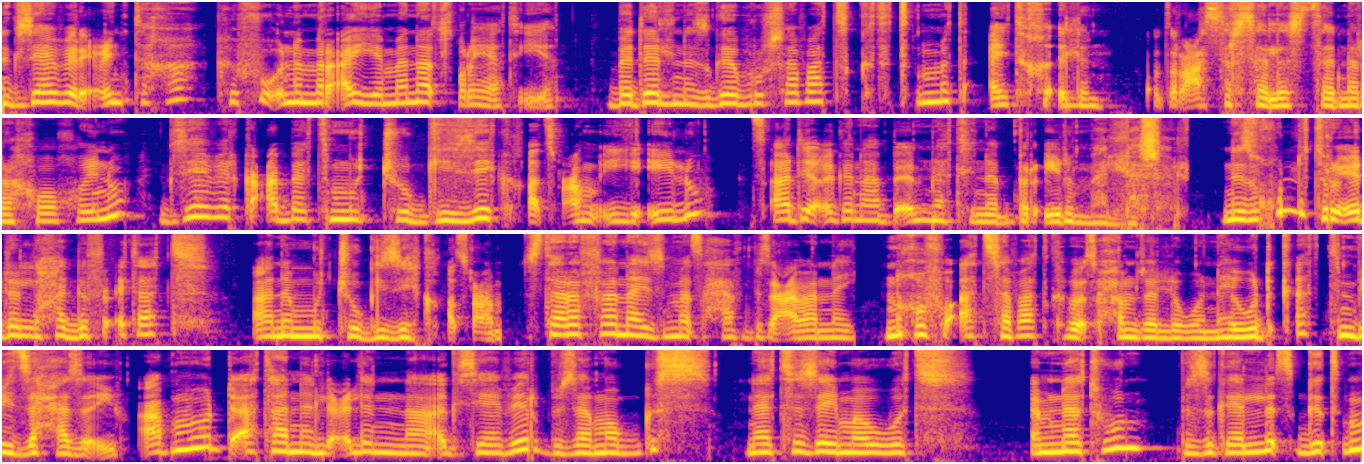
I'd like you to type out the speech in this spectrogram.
ንእግዚኣብሔር ዒንትኻ ክፉእ ንምርኣይ የመና ጽሩያት እየን በደል ንዝገብሩ ሰባት ክትጥምት ኣይትኽእልን። ቁጽሪ ዓሰርተ ሰለስተ ንረኽቦ ኮይኑ እግዚኣብሔር ከዓ በቲ ምቹው ጊዜ ክቐጽዖም እየ ኢሉ ጻዲቕ ግና ብእምነት ይነብር ኢሉ መለሰሉ። ነዚ ኩሉ ትርእዮ ዘለኻ ግፍዕታት ኣነ ምቹው ጊዜ ክቐጽዖም። ዝተረፈ ናይዚ መጽሓፍ ብዛዕባ ናይ ንኽፉኣት ሰባት ክበጽሖም ዘለዎ ናይ ውድቀት ትንቢት ዝሓዘ እዩ። ኣብ መወዳእታ ንልዕልና እግዚኣብሔር ብዘሞግስ ነቲ ዘይመውት እምነት እውን ብዝገልጽ ግጥሚ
